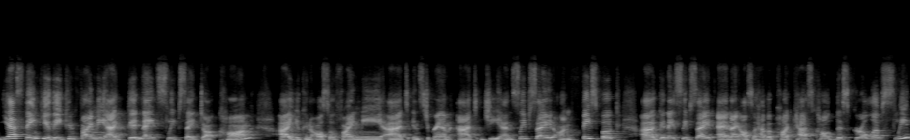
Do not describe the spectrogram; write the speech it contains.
Yes, thank you. They can find me at goodnightsleepsite.com. Uh, you can also find me at Instagram at GN Sleepsite, on Facebook, uh, Good Night Sleep Site. And I also have a podcast called This Girl Loves Sleep,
